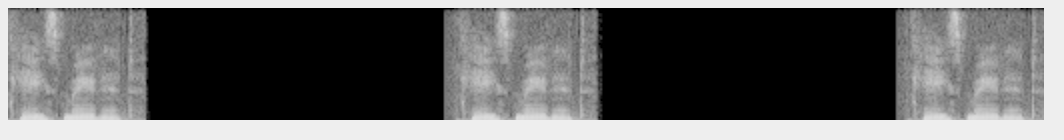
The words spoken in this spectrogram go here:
Case mated. Case mated. Case mated.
